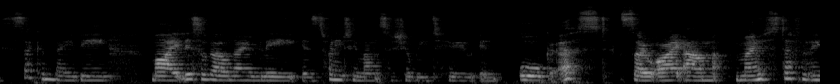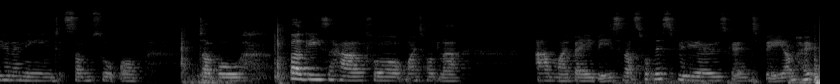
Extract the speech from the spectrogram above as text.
second baby. My little girl Novely is 22 months, so she'll be two in August. So I am most definitely gonna need some sort of double buggy to have for my toddler and my baby. So that's what this video is going to be. I am hope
